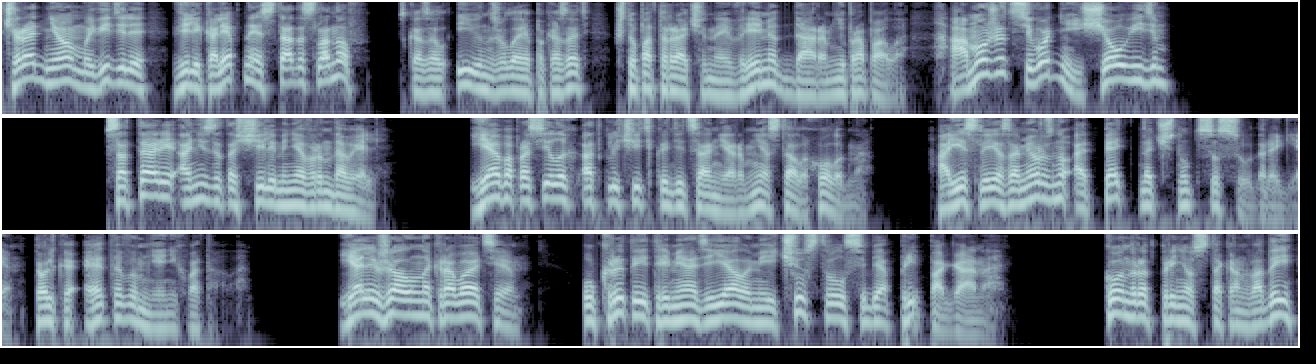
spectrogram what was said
«Вчера днем мы видели великолепное стадо слонов», — сказал Ивен, желая показать, что потраченное время даром не пропало. «А может, сегодня еще увидим». В Сатаре они затащили меня в Рандавель. Я попросил их отключить кондиционер, мне стало холодно. А если я замерзну, опять начнутся судороги. Только этого мне не хватало. Я лежал на кровати, укрытый тремя одеялами, и чувствовал себя припогано. Конрад принес стакан воды,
